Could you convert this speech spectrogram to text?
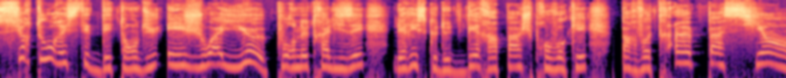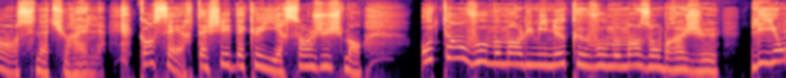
Surtout restez détendu et joyeux pour neutraliser les risques de dérapage provoqués par votre impatience naturelle. Cancer, tâchez d'accueillir sans jugement autant vos moments lumineux que vos moments ombrageux. Lion,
